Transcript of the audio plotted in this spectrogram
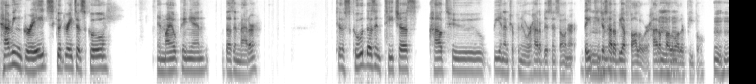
having grades, good grades at school, in my opinion, doesn't matter. Because school doesn't teach us how to be an entrepreneur, how to business owner. They teach us Mhm. how to be a follower, how to follow Mhm. other people. Mm-hmm,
